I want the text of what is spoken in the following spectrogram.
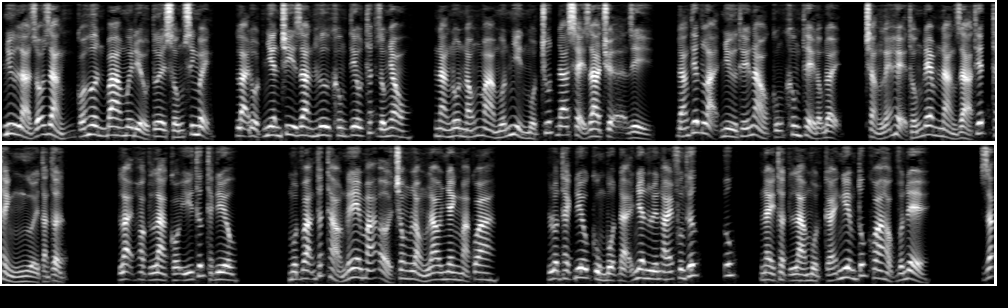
như là rõ ràng có hơn 30 điều tươi sống sinh mệnh, lại đột nhiên chi gian hư không tiêu thất giống nhau, nàng nôn nóng mà muốn nhìn một chút đã xảy ra chuyện gì, đáng tiếc lại như thế nào cũng không thể động đậy, chẳng lẽ hệ thống đem nàng giả thiết thành người tàn tật. Lại hoặc là có ý thức thạch điêu. Một vạn thất thảo nê mã ở trong lòng lao nhanh mà qua. Luận thạch điêu cùng bột đại nhân luyến ái phương thức, úc, này thật là một cái nghiêm túc khoa học vấn đề. Rắc,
